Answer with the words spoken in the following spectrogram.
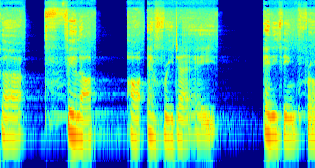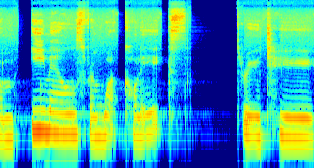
that fill up our everyday anything from emails from work colleagues through to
